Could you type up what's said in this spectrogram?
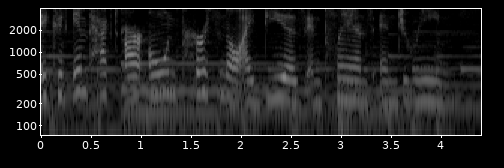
It could impact our own personal ideas and plans and dreams.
